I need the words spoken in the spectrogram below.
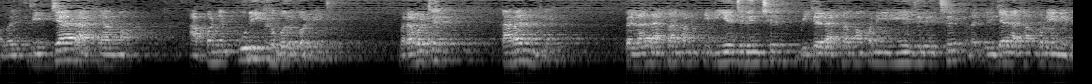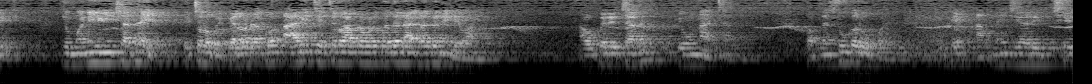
હવે ત્રીજા દાખલામાં આપણને પૂરી ખબર પડવી જોઈએ. બરાબર છે? કારણ કે પહેલા દાખલા પણ એની જ રીત છે, બીજા દાખલામાં પણ એની જ રીત છે, અને ત્રીજા દાખલામાં પણ એની રીત છે. જો મને એવી ઈચ્છા થાય કે ચલો ભાઈ, પહેલો દાખલો આ રીત છે, ચલો આપણે બધા દાખલા ગણી લેવાના. આવું કરે ચાલે? કે ના ચાલે. તો આપણે શું કરવું પડે? કે આપણે જે આ રીત છે,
